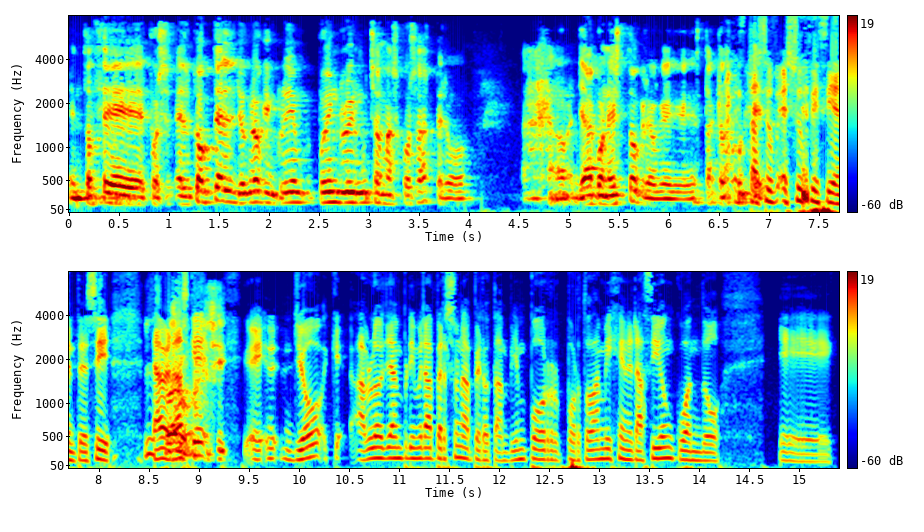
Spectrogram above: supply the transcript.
Entonces, pues el cóctel yo creo que puede incluir muchas más cosas, pero ah, ya con esto creo que está claro. Es suficiente, sí. La verdad es que eh, yo hablo ya en primera persona, pero también por, por toda mi generación, cuando eh,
